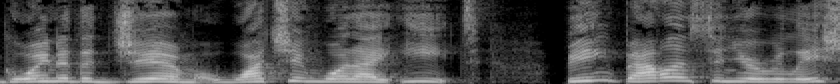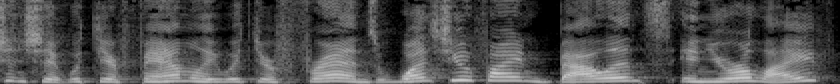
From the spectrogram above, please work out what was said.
going to the gym, watching what I eat, being balanced in your relationship with your family, with your friends. Once you find balance in your life,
